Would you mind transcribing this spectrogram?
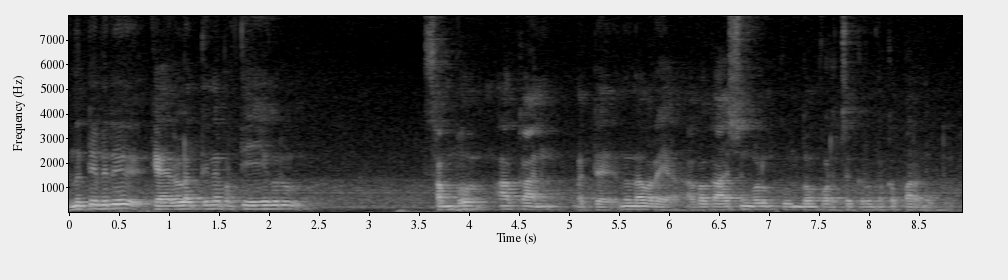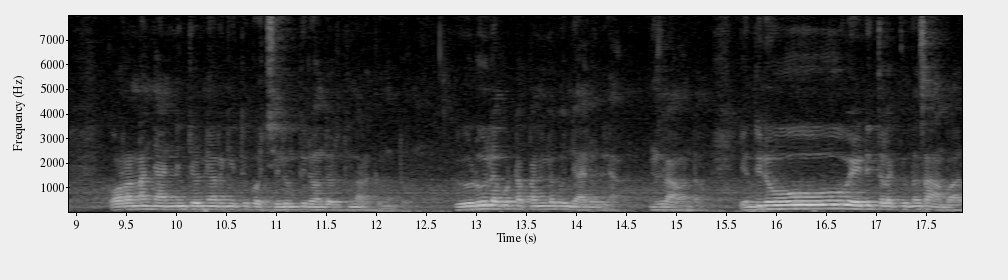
എന്നിട്ട് ഇവർ കേരളത്തിന് പ്രത്യേക ഒരു സംഭവം ആക്കാനും മറ്റേ എന്താ പറയുക അവകാശങ്ങളും കുന്തവും കുറച്ചക്കറും എന്നൊക്കെ പറഞ്ഞിട്ട് കൊറോണ ഞണ്ണും ചൊണ്ണി ഇറങ്ങിയിട്ട് കൊച്ചിയിലും തിരുവനന്തപുരത്തും നടക്കുന്നുണ്ട്. വീടുമില്ല കുട്ടപ്പനിലെ കുഞ്ഞാലും ഇല്ല. മനസ്സിലാവണ്ടോ എന്തിനോ വേണ്ടി തിളക്കുന്ന സാമ്പാർ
